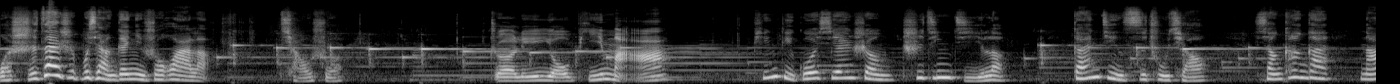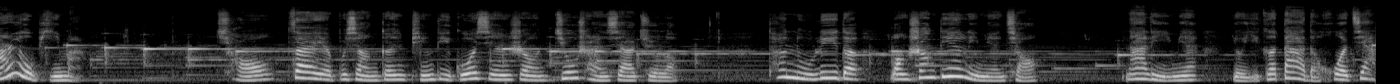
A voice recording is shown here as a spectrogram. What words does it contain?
我实在是不想跟你说话了。”乔说。“这里有匹马。”平底锅先生吃惊极了，赶紧四处瞧，想看看哪儿有匹马。乔再也不想跟平底锅先生纠缠下去了。他努力地往商店里面瞧，那里面有一个大的货架，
